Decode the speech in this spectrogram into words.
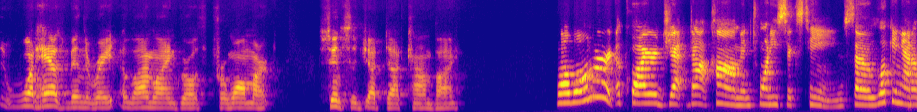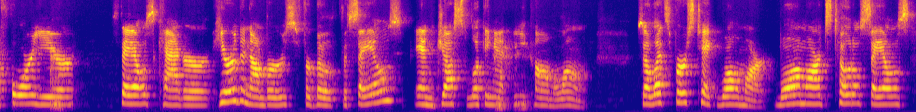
what has been the rate of online growth for Walmart since the Jet.com buy? Well, Walmart acquired Jet.com in 2016. So, looking at a four year sales CAGR, here are the numbers for both the sales and just looking at e-com alone. So, let's first take Walmart. Walmart's total sales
